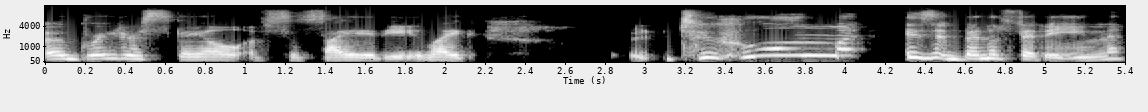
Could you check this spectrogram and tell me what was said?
a greater scale of society. Like, to whom is it benefiting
